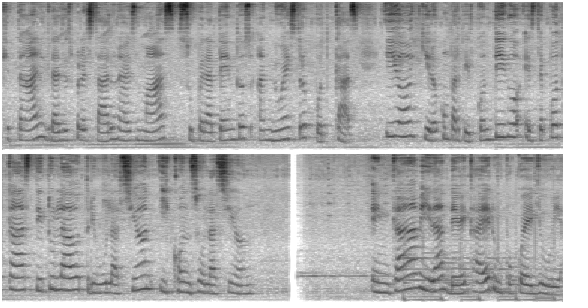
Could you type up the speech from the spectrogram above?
¿qué tal? Gracias por estar una vez más súper atentos a nuestro podcast. Y hoy quiero compartir contigo este podcast titulado Tribulación y Consolación. En cada vida debe caer un poco de lluvia.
